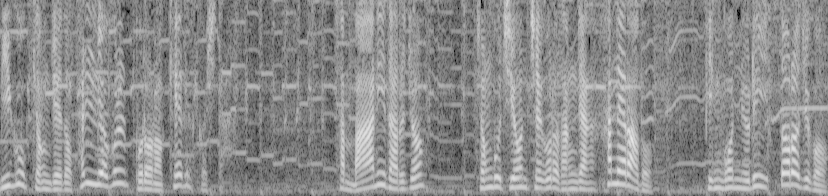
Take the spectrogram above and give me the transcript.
미국 경제에도 활력을 불어넣게 될 것이다. 참 많이 다르죠? 정부 지원책으로 당장 한 해라도 빈곤율이 떨어지고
